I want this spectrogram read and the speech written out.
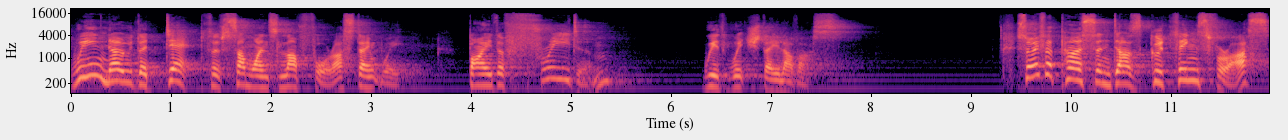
we know the depth of someone's love for us, don't we? By the freedom with which they love us. So if a person does good things for us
